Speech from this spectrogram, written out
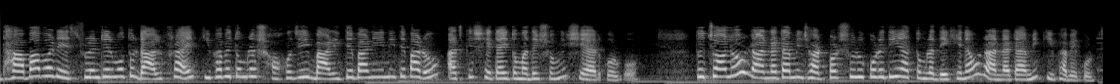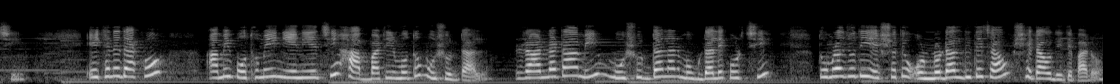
ধাবা বা রেস্টুরেন্টের মতো ডাল ফ্রাই কীভাবে তোমরা সহজেই বাড়িতে বানিয়ে নিতে পারো, আজকে সেটাই তোমাদের সঙ্গে শেয়ার করব। তো চলো, রান্নাটা আমি ঝটপট শুরু করে দিই আর তোমরা দেখে নাও রান্নাটা আমি কীভাবে করছি। এখানে দেখো, আমি প্রথমেই নিয়ে নিয়েছি হাফ বাটির মতো মুসুর ডাল। রান্নাটা আমি মুসুর ডাল আর মুগ ডালে করছি। তোমরা যদি এর সাথে অন্য ডাল দিতে চাও, সেটাও দিতে পারো।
